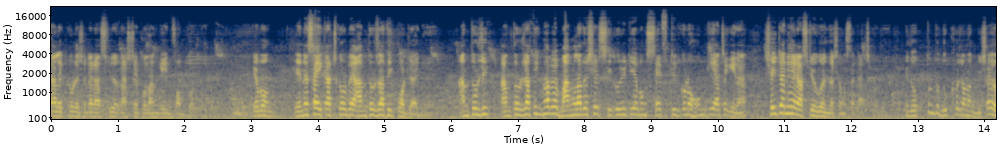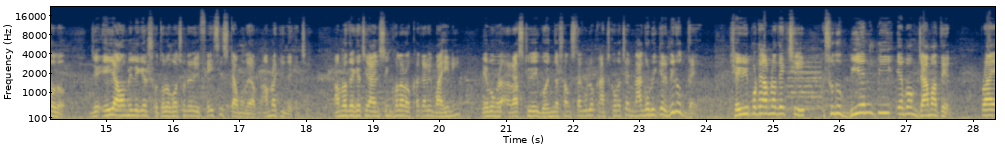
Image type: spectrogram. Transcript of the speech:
কালেক্ট করে সেটা রাষ্ট্রীয়, রাষ্ট্রের প্রধানকে ইনফর্ম করবে। এবং এনএসআই কাজ করবে আন্তর্জাতিক পর্যায়ে নিয়ে। আন্তর্জাতিক আন্তর্জাতিকভাবে বাংলাদেশের সিকিউরিটি এবং সেফটির কোনো হুমকি আছে কি না সেইটা নিয়ে রাষ্ট্রীয় গোয়েন্দা সংস্থা কাজ করবে। কিন্তু অত্যন্ত দুঃখজনক বিষয় হলো যে এই আওয়ামী লীগের সতেরো বছরের এই ফেসিসটা আমলে আমরা কি দেখেছি? আমরা দেখেছি আইন শৃঙ্খলা রক্ষাকারী বাহিনী এবং রাষ্ট্রীয় এই গোয়েন্দা সংস্থাগুলো কাজ করেছে নাগরিকের বিরুদ্ধে। সেই রিপোর্টে আমরা দেখছি শুধু বিএনপি এবং জামাতের প্রায়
